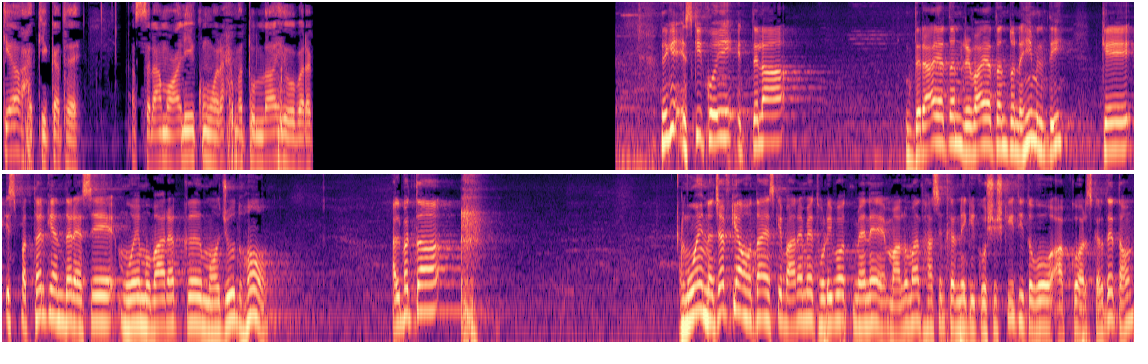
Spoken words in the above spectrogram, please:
کیا حقیقت ہے؟ السلام علیکم ورحمۃ اللہ وبرکاتہ۔ دیکھیں، اس کی کوئی اطلاع درایتاً، روایتاً تو نہیں ملتی کہ اس پتھر کے اندر ایسے منہ مبارک موجود ہوں۔ البتہ منہ نجف کیا ہوتا ہے اس کے بارے میں؟ تھوڑی بہت میں نے معلومات حاصل کرنے کی کوشش کی تھی تو وہ آپ کو عرض کر دیتا ہوں۔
